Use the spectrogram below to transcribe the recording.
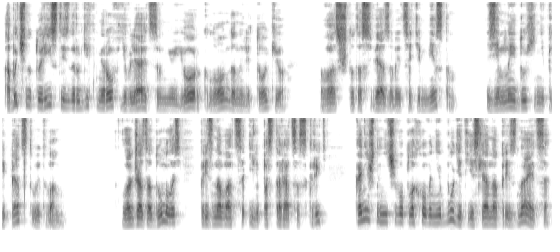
Обычно туристы из других миров являются в Нью-Йорк, Лондон или Токио. Вас что-то связывает с этим местом? Земные духи не препятствуют вам?» Ладжа задумалась, признаваться или постараться скрыть. Конечно, ничего плохого не будет, если она признается,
